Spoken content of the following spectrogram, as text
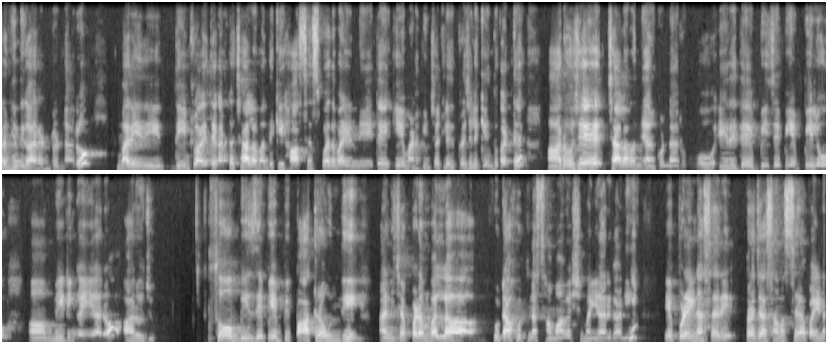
అరవింద్ గారు అంటున్నారు. మరి దీంట్లో అయితే కనుక చాలా మందికి హాస్యాస్పదం అని అయితే ఏం అనిపించట్లేదు ప్రజలకి. ఎందుకంటే ఆ రోజే చాలా మంది అనుకున్నారు ఓ ఏదైతే బీజేపీ ఎంపీలు మీటింగ్ అయ్యారో ఆ రోజు. సో బీజేపీ ఎంపీ పాత్ర ఉంది అని చెప్పడం వల్ల హుటాహుటిన సమావేశం అయ్యారు కానీ ఎప్పుడైనా సరే ప్రజా సమస్యల పైన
